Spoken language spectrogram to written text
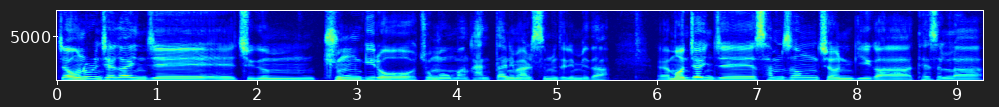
자 오늘은 제가 이제 지금 중기로 종목만 간단히 말씀을 드립니다. 에, 먼저 이제 삼성 전기가 테슬라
